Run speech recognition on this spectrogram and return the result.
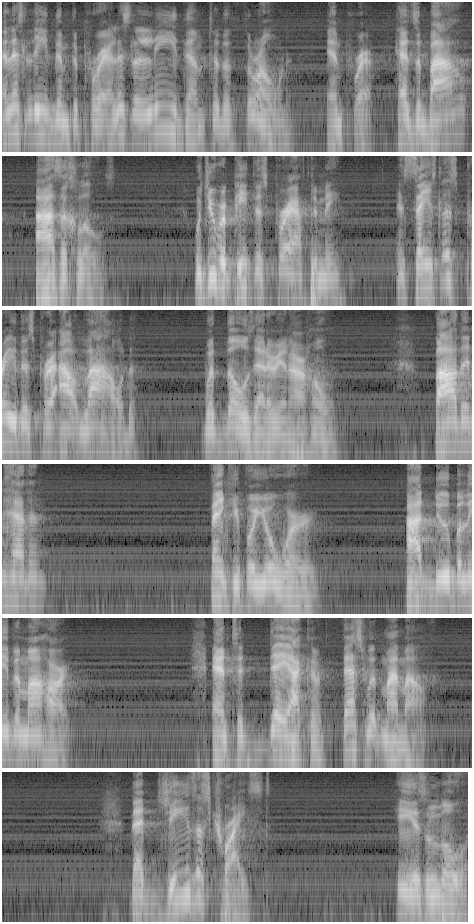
And let's lead them to prayer. Let's lead them to the throne in prayer. Heads are bowed, eyes are closed. Would you repeat this prayer after me? And saints, let's pray this prayer out loud with those that are in our home. Father in heaven, thank you for your word. I do believe in my heart. And today I confess with my mouth that Jesus Christ, He is Lord.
